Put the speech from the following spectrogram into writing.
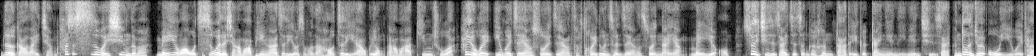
乐高来讲，它是思维性的吗？没有啊，我只是为了想要把它拼啊，这里有什么，然后这里要用，然后把它拼出啊。它有会因为这样，所以这样推论成这样，所以那样没有。所以其实在这整个很大的一个概念里面，其实在很多人就会误以为他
